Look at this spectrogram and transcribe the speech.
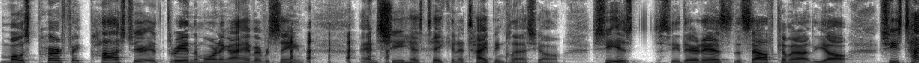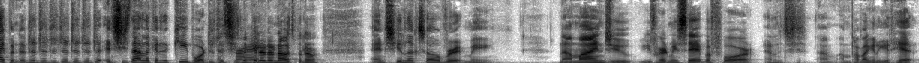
most perfect posture at three in the morning I have ever seen. and she has taken a typing class, y'all. She is, see, there it is, the South coming out, y'all. She's typing, and she's not looking at the keyboard. she's looking at her notes, but and she looks over at me. Now, mind you, you've heard me say it before, and I'm, I'm probably going to get hit.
